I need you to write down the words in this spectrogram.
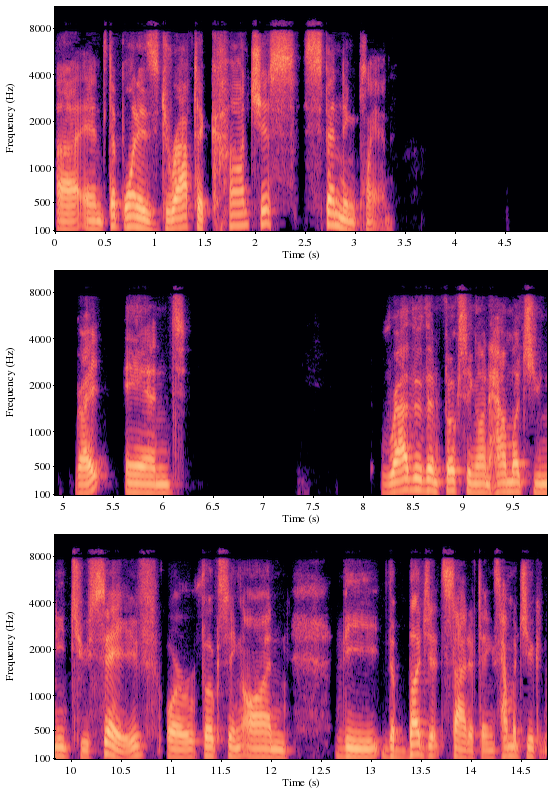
Uh, and step one is draft a conscious spending plan, right? And rather than focusing on how much you need to save or focusing on the the budget side of things, how much you can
